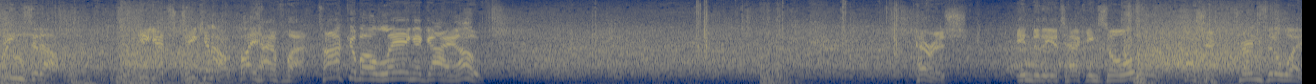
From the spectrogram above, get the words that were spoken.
Brings it out. He gets taken out by Havlat. Talk about laying a guy out. Parrish into the attacking zone. Hasek turns it away.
